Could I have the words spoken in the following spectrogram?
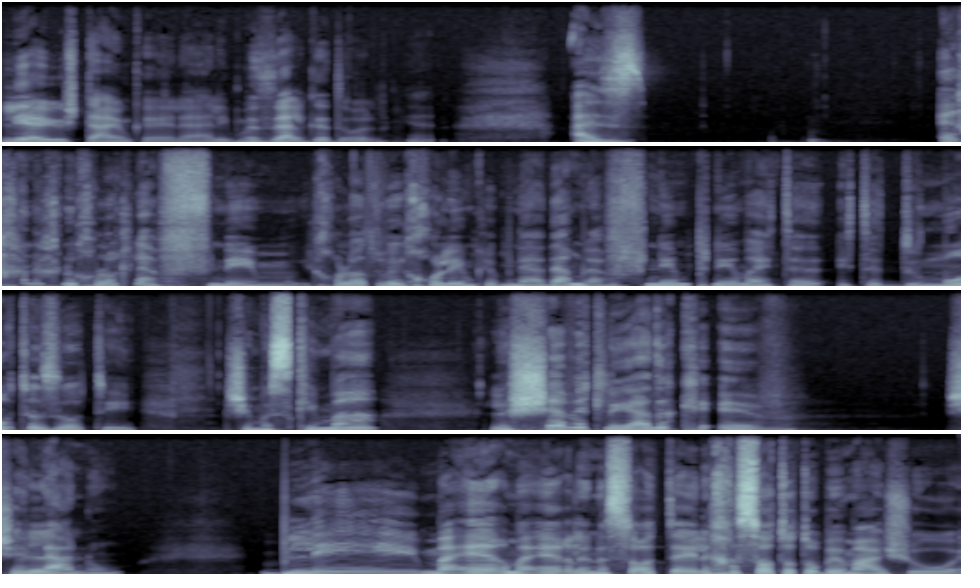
לי היו שתיים כאלה, היה לי מזל גדול. כן. אז איך אנחנו יכולות להפנים, יכולות ויכולים כבני אדם, להפנים פנימה את, את הדמות הזאת, שמסכימה לשבת ליד הכאב שלנו, בלי מהר מהר לנסות uh, לכסות אותו במשהו. Uh,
